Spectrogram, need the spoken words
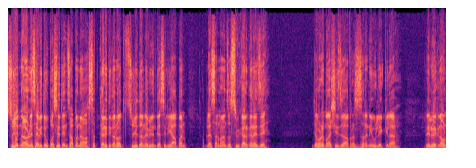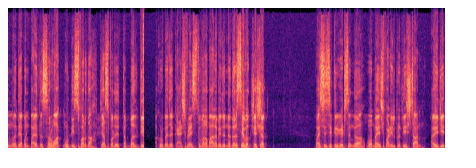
सुजित नरवडे साहेब इथे उपस्थित त्यांचा आपण अ, सत्कार इथे करत सुजितांना विनंती असेल या आपण आपल्या सन्मानाचा स्वीकार करायचे. ज्यामुळे मगाशी प्रशासनाने उल्लेख केला रेल्वे ग्राउंडमध्ये आपण पाहिलं तर सर्वात मोठी स्पर्धा ज्या स्पर्धेत तब्बल दीड लाख रुपयाचं कॅश प्राईज तुम्हाला पाहायला मिळतो. नगरसेवक चषक वाय सी सी क्रिकेट संघ व महेश पाटील प्रतिष्ठान आयोजित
